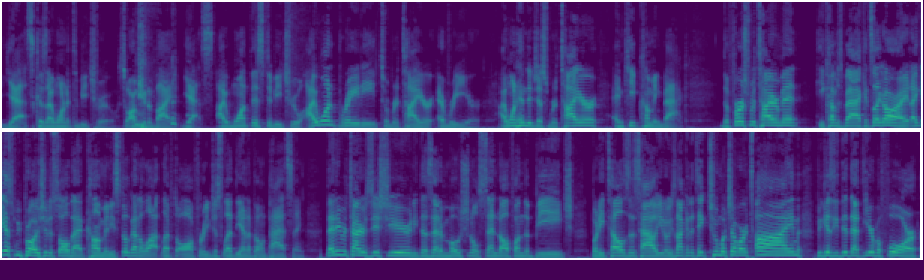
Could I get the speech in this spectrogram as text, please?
Yes, because I want it to be true. So I'm going to buy it. Yes, I want this to be true. I want Brady to retire every year. I want him to just retire and keep coming back. The first retirement, he comes back. It's like, all right, I guess we probably should have saw that coming. He's still got a lot left to offer. He just led the NFL in passing. Then he retires this year and he does that emotional send off on the beach, but he tells us how, you know, he's not going to take too much of our time because he did that the year before.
